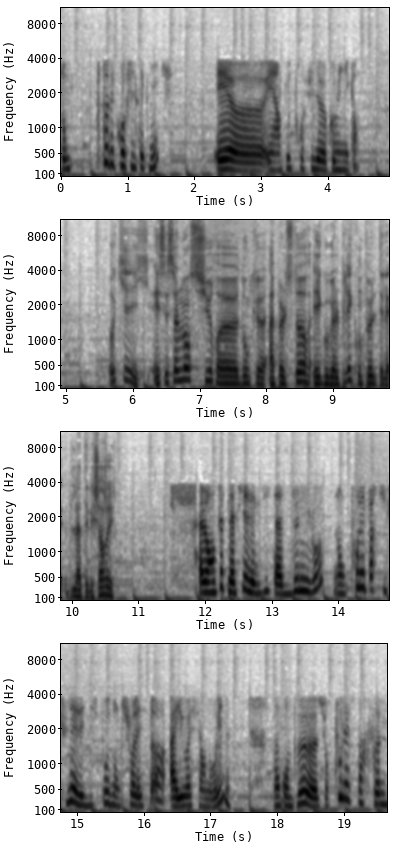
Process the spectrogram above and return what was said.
donc, plutôt des profils techniques et, euh, un peu de profils euh, communicants. Ok, et c'est seulement sur euh, donc euh, Apple Store et Google Play qu'on peut la télécharger. Alors en fait, l'appli elle existe à deux niveaux. Donc pour les particuliers, elle est dispo donc sur les stores iOS et Android. Donc on peut euh, sur tous les smartphones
